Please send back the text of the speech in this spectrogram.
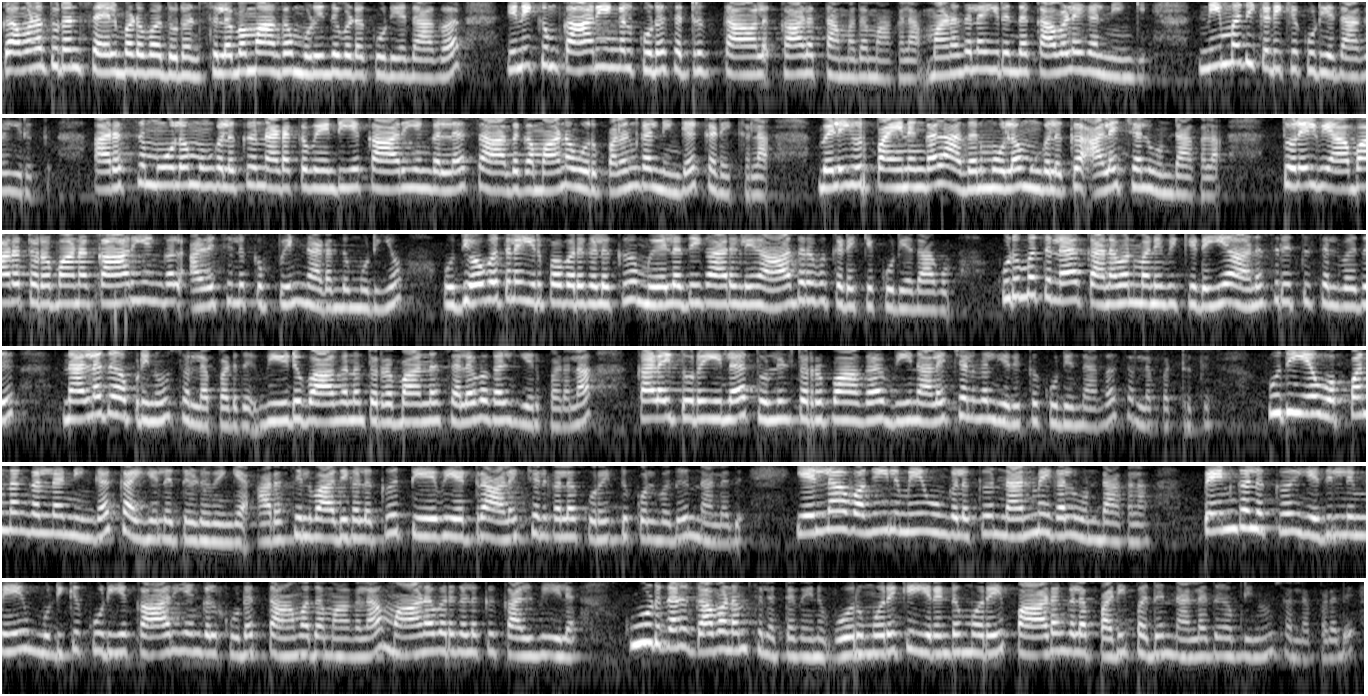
கவனத்துடன் செயல்படுவதுடன் சுலபமாக முடிந்துவிடக்கூடியதாக நினைக்கும் காரியங்கள் கூட சற்று தாள காலதாமதமாகலாம். மனதில் இருந்த கவலைகள் நீங்கி நிம்மதி கிடைக்கக்கூடியதாக இருக்குது அரசு மூலம் உங்களுக்கு நடக்க வேண்டிய காரியங்களில் சாதகமான ஒரு பலன்கள் நீங்கள் கிடைக்கலாம். வெளியூர் பயணங்கள் அதன் மூலம் உங்களுக்கு அலைச்சல் உண்டாகலாம். தொழில் வியாபார தொடர்பான காரியங்கள் அலைச்சலுக்கு பின் நடந்து முடியும். உத்தியோகத்தில் இருப்பவர்களுக்கு மேலதிகாரிகளின் ஆதரவு கிடைக்கக்கூடியதாகும். குடும்பத்தில் கணவன் மனைவிக்கிடையே அனுசரித்து செல்வது நல்லது அப்படின்னு சொல்லப்படுது. வீடு வாகனம் தொடர்பான செலவுகள் ஏற்படலாம். கலைத்துறையில் தொழில் தொடர்பாக வீண் அலைச்சல்கள் இருக்கக்கூடியதாக சொல்லப்பட்டிருக்கு. புதிய ஒப்பந்தங்களில் நீங்கள் கையெழுத்திடுவீங்க. அரசியல்வாதிகளுக்கு தேவையற்ற அலைச்சல்களை குறைத்து கொள்வது நல்லது. எல்லா வகையிலுமே உங்களுக்கு நன்மைகள் உண்டாகலாம். பெண்களுக்கு எதிலுமே முடிக்கக்கூடிய காரியங்கள் கூட தாமதமாகலாம். மாணவர்களுக்கு கல்வியில் கூடுதல் கவனம் செலுத்த வேணும் ஒரு முறைக்கு இரண்டு முறை பாடங்களை படிப்பது நல்லது அப்படின்னு சொல்லப்படுது.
